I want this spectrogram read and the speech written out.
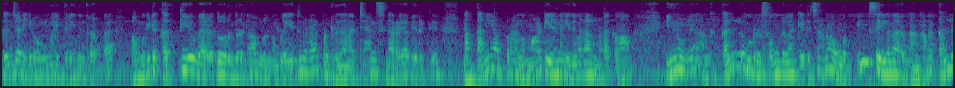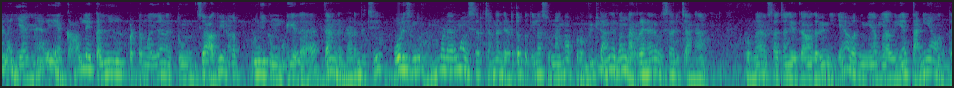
கஞ்சி அடிக்கிறவங்க மாதிரி தெரியுதுன்றப்ப அவங்கக்கிட்ட கத்தியோ வேறு எதோ இருந்திருந்தா அவங்க நம்மளை எது வேணாலும் பண்ணுறதுக்கான சான்ஸ் நிறையாவே இருக்குது நான் தனியாக அப்புறம் அங்கே மாட்டிடுன்னா எது வேணாலும் நடக்கலாம். இன்னொன்று அங்கே கல் விடுற சவுண்டெல்லாம் கேட்டுச்சு. ஆனால் அவங்க பின் சைடில் தான் இருந்தாங்க. ஆனால் கல்லெல்லாம் என் மேலே என் காலிலே கல் பட்ட மாதிரி தான் எனக்கு தோணுச்சு. அதுவும் என்னால் புரிஞ்சிக்க முடியலை. தான் அங்கே நடந்துச்சு. போலீஸ் வந்து ரொம்ப நேரமாக விசாரித்தாங்க அந்த இடத்த பற்றிலாம் சொன்னாங்க. அப்புறம் விட்டுட்டாங்க. இதெல்லாம் நிறைய நேரம் விசாரித்தாங்க ரொம்ப நேரம் விசாரிச்சாங்க இதுக்காக வந்துருக்கு நீ ஏன் வர்றீங்க? அப்படி அது ஏன் தனியாக வந்த?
